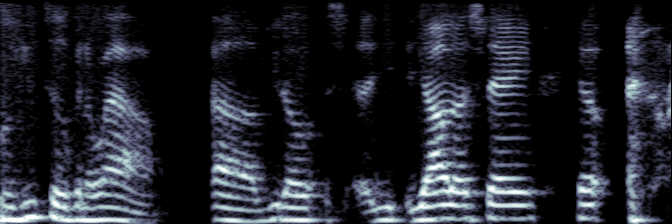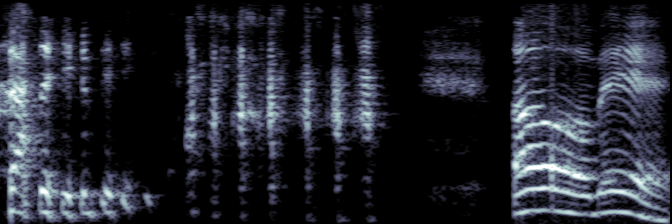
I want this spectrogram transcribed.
on YouTube in a while. Uh, you know, y'all done Shane. oh man,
